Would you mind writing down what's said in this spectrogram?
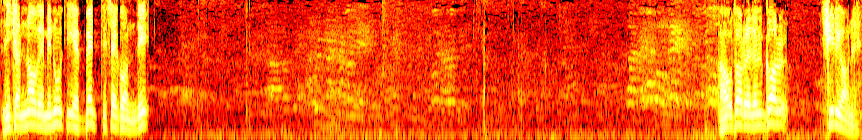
19 minuti e 20 secondi. Autore del gol Cilione.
